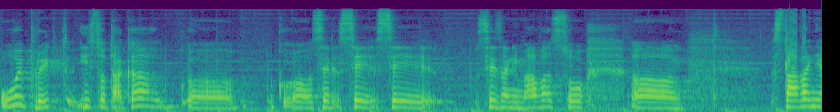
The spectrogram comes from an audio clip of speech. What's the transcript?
Овој проект исто така се се се, се занимава со ставање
